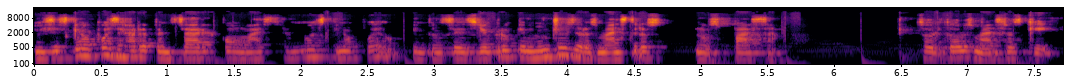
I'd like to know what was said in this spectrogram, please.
Me dices que no puedes dejar de pensar como maestra. No, es que no puedo. Entonces, yo creo que muchos de los maestros nos pasan, sobre todo los maestros que,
